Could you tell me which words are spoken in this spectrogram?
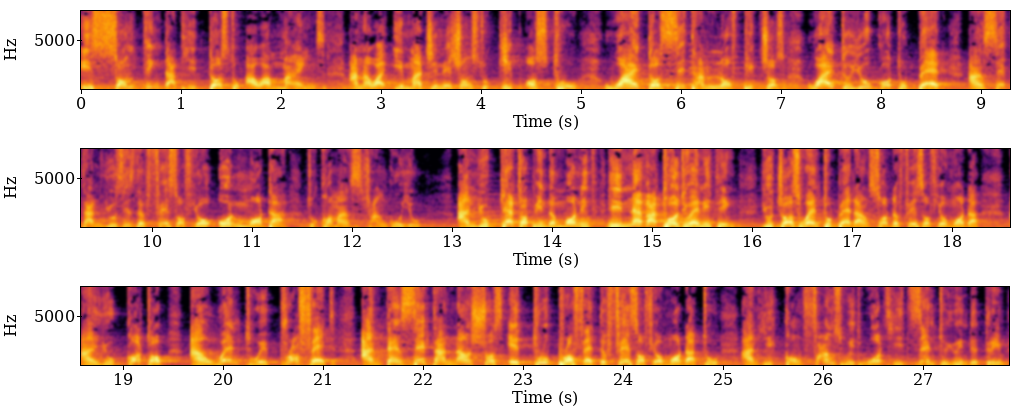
is something that he does to our minds and our imaginations to keep us through. Why does satan love pictures? Why do you go to bed and satan uses the face of your own mother to come and strangle you and you get up in the morning he never told you anything. You just went to bed and saw the face of your mother. And you got up and went to a prophet. And then satan now shows a true prophet the face of your mother too. And he confirms with what he sent to you in the dream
